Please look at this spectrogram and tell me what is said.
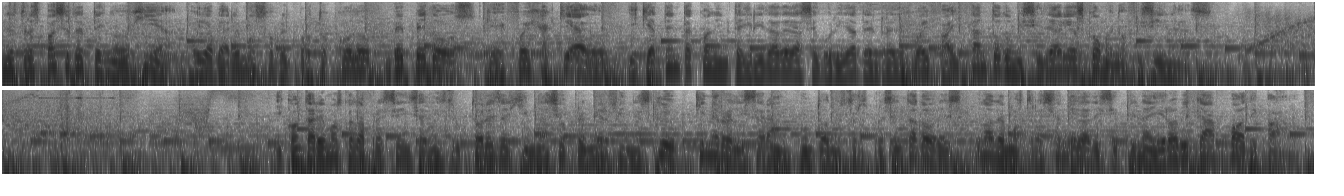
En nuestro espacio de tecnología, hoy hablaremos sobre el protocolo BP2 que fue hackeado y que atenta con la integridad de la seguridad en redes Wi-Fi tanto domiciliarias como en oficinas. Y contaremos con la presencia de instructores del gimnasio Premier Fitness Club, quienes realizarán junto a nuestros presentadores una demostración de la disciplina aeróbica Body Pump.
